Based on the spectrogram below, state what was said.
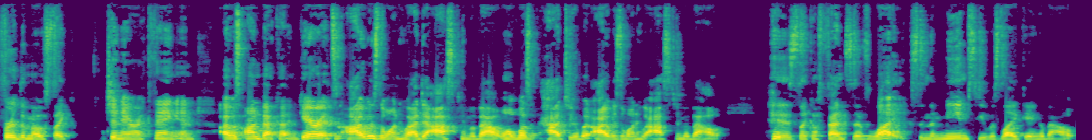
for the most like generic thing. And I was on Becca and Garrett's and I was the one who had to ask him about, well, wasn't had to, but I was the one who asked him about his like offensive likes and the memes he was liking about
